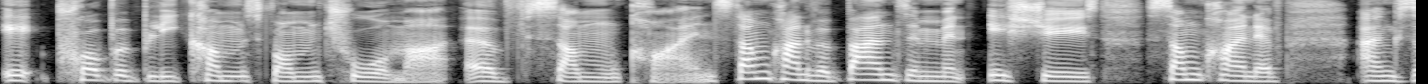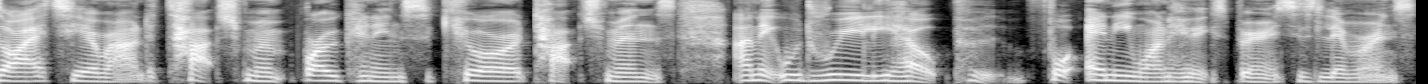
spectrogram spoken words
it probably comes from trauma of some kind, some kind of abandonment issues, some kind of anxiety around attachment, broken, insecure attachments. And it would really help for anyone who experiences limerence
